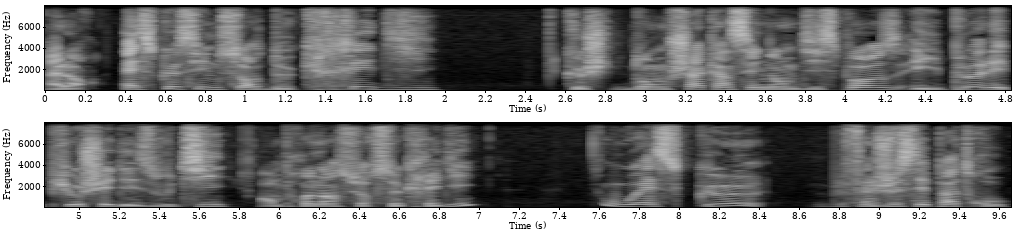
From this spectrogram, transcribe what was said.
Alors, est-ce que c'est une sorte de crédit dont chaque enseignant dispose et il peut aller piocher des outils en prenant sur ce crédit? Ou est-ce que. Enfin, je sais pas trop.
